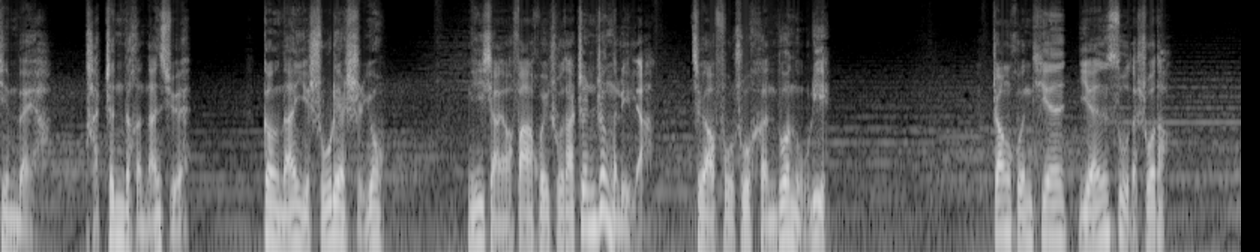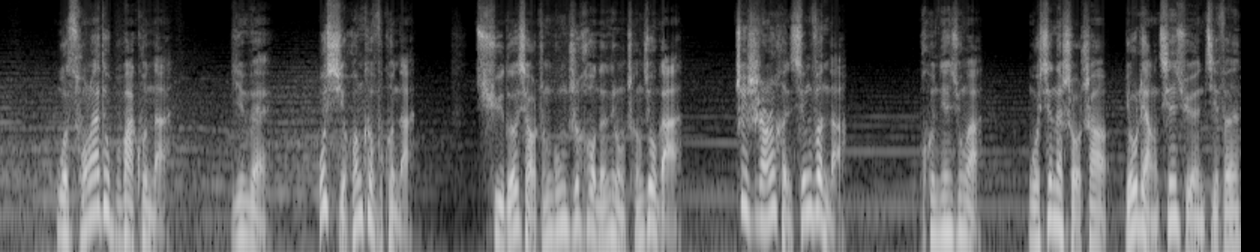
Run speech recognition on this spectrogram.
因为啊，它真的很难学，更难以熟练使用。你想要发挥出它真正的力量，就要付出很多努力。张魂天严肃地说道：“我从来都不怕困难，因为我喜欢克服困难，取得小成功之后的那种成就感，这是让人很兴奋的。”混天兄啊，我现在手上有两千学院积分，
